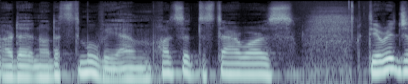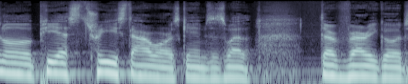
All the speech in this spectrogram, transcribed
or the no, that's the movie. Um, what's it? The Star Wars, the original PS3 Star Wars games as well they're very good.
